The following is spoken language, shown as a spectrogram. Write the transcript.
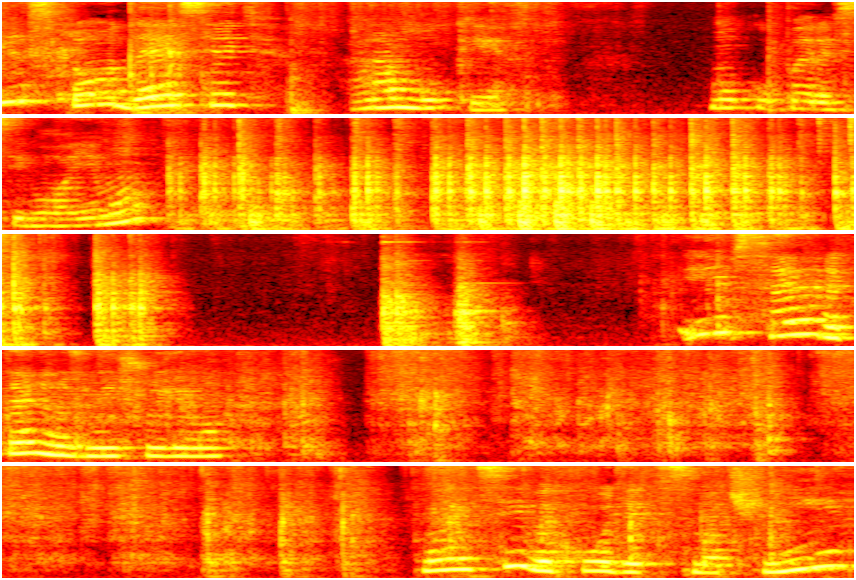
І 110 грам муки. Муку пересіваємо. І все ретельно змішуємо. Млинці виходять смачні,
